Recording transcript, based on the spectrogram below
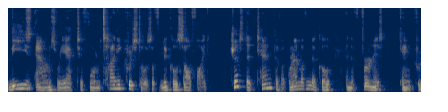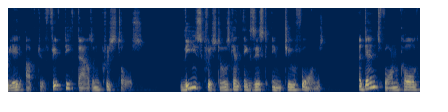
these atoms react to form tiny crystals of nickel sulfide. Just a tenth of a gram of nickel in the furnace can create up to 50,000 crystals. These crystals can exist in two forms a dense form called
